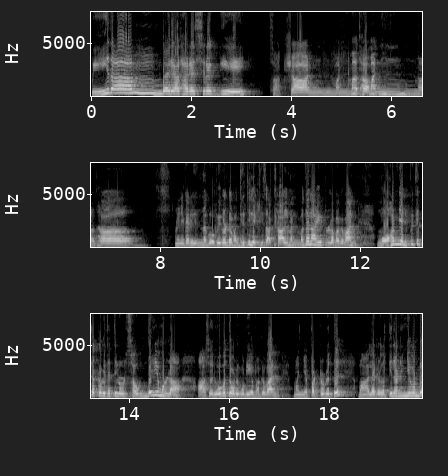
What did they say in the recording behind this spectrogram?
പീതാംബരധരശ്രഗ്യേ സാക്ഷാൻ മന്മഥ മന്മഥ അങ്ങനെ കരയുന്ന ഗോപികളുടെ മധ്യത്തിലേക്ക് സാക്ഷാൽ മന്മഥനായിട്ടുള്ള ഭഗവാൻ മോഹം ജനിപ്പിക്കത്തക്ക വിധത്തിലുള്ള സൗന്ദര്യമുള്ള ആ സ്വരൂപത്തോടു കൂടിയ ഭഗവാൻ മഞ്ഞപ്പട്ടൊടുത്ത് മാലകളത്തിലണിഞ്ഞുകൊണ്ട്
